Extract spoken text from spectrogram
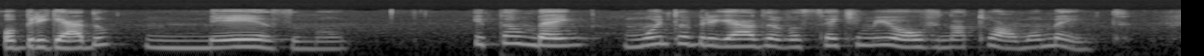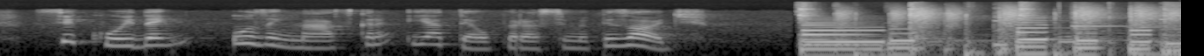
Obrigado mesmo! E também muito obrigado a você que me ouve no atual momento. Se cuidem, usem máscara e até o próximo episódio. Thank you.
